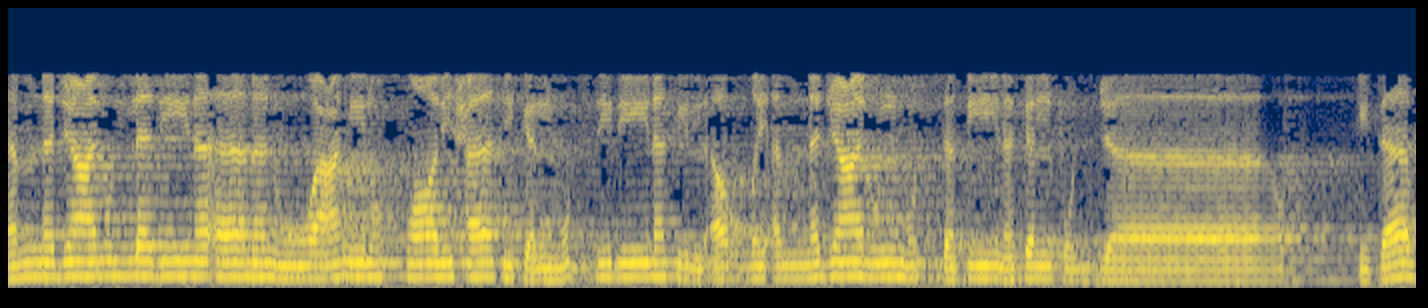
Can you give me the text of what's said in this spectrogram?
أَمْ نَجْعَلُ الَّذِينَ آمَنُوا وَعَمِلُوا الصَّالِحَاتِ كَالْمُفْسِدِينَ فِي الْأَرْضِ أَمْ نَجْعَلُ الْمُتَّقِينَ كَالْفُجَّارِ كِتَابٌ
